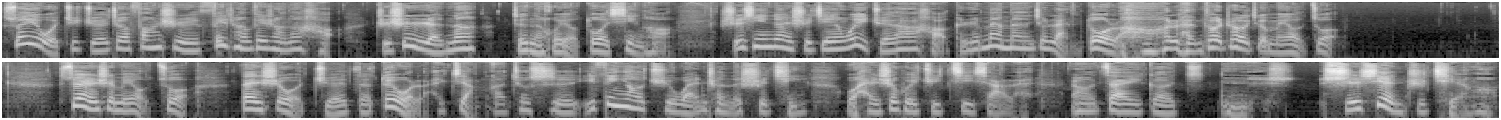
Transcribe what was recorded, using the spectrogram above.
所以我就觉得这方式非常非常的好。只是人呢，真的会有惰性哈。实行一段时间，我也觉得它好，可是慢慢的就懒惰了，懒惰之后就没有做。虽然是没有做，但是我觉得对我来讲啊，就是一定要去完成的事情，我还是会去记下来，然后在一个嗯实现之前啊。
